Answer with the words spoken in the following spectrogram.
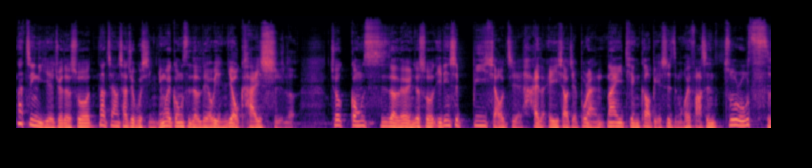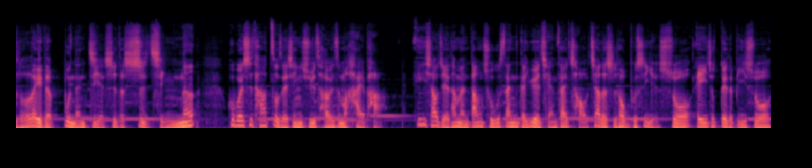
那经理也觉得说，那这样下去不行，因为公司的留言又开始了。就公司的留言就说，一定是 B 小姐害了 A 小姐，不然那一天告别式怎么会发生诸如此类的不能解释的事情呢？会不会是她做贼心虚才会这么害怕？A 小姐他们当初三个月前在吵架的时候，不是也说 A 就对着 B 说：“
